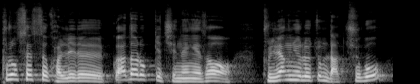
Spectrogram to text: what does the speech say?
프로세스 관리를 까다롭게 진행해서 불량률을 좀 낮추고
